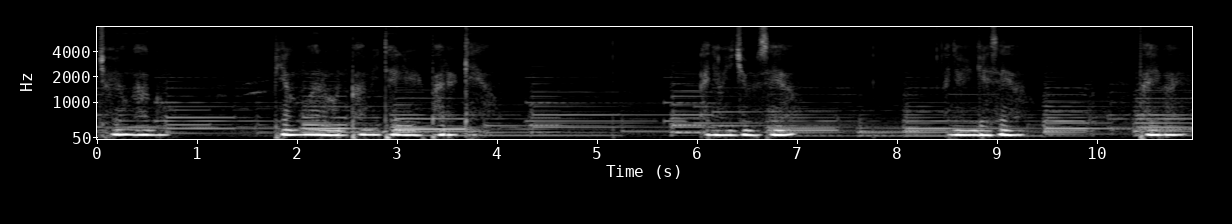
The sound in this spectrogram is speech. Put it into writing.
조용하고 평화로운 밤이 되길 바랄게요. 안녕히 주무세요. 안녕히 계세요. 바이바이.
